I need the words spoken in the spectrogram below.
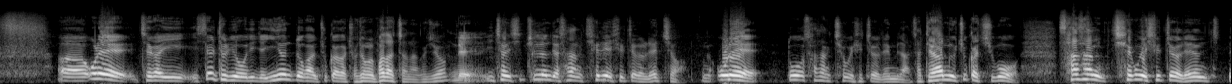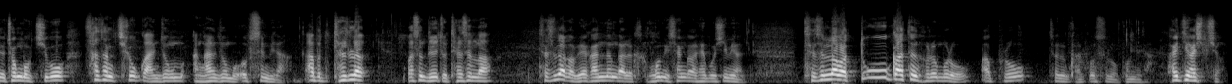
어, 올해 제가 이 셀트리온이 이제 2년 동안 주가가 조정을 받았잖아. 그죠? 네. 2017년도에 사상 최대의 실적을 냈죠. 올해 또 사상 최고의 실적을 냅니다. 자, 대한민국 주가 치고 사상 최고의 실적을 내는 종목 치고 사상 최고가 안, 종- 안 가는 종목 없습니다. 앞으로 테슬라 말씀드렸죠. 테슬라. 테슬라가 왜 갔는가를 곰곰이 생각을 해보시면 테슬라와 똑같은 흐름으로 앞으로 저는 갈 것으로 봅니다. 화이팅 하십시오.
